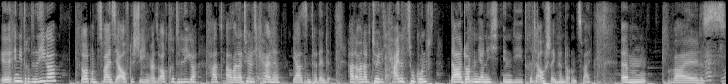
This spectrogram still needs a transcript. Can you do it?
äh, in die dritte Liga. Dortmund 2 ist ja aufgestiegen, also auch dritte Liga, hat aber natürlich keine, ja, es sind Talente, hat aber natürlich keine Zukunft, da Dortmund ja nicht in die dritte aufsteigen kann, Dortmund 2. Ähm, weil das,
